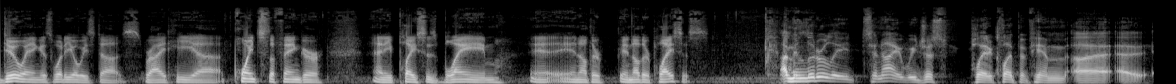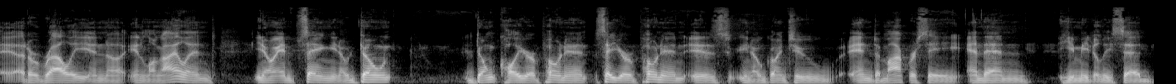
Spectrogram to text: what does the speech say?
doing is what he always does, right? He uh, points the finger and he places blame in, in, other in other places. I mean, literally tonight we just played a clip of him uh, at a rally in uh, in Long Island, you know, and saying, you know, don't don't call your opponent, say your opponent is, you know, going to end democracy, and then he immediately said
